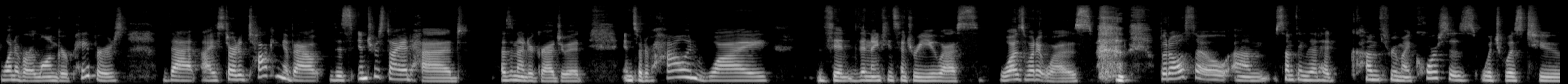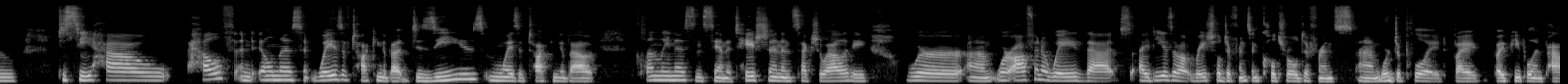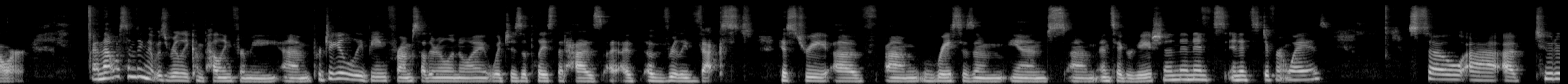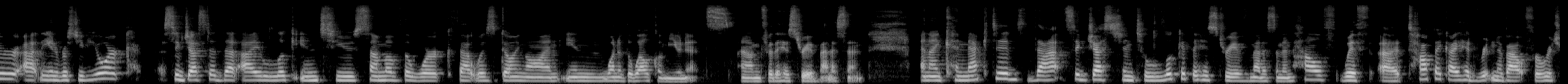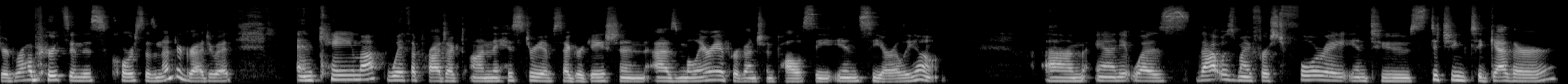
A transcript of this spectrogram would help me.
one of our longer papers that I started talking about this interest I had had as an undergraduate in sort of how and why the, the 19th century US was what it was, but also um, something that had come through my courses, which was to to see how health and illness and ways of talking about disease and ways of talking about cleanliness and sanitation and sexuality were um, were often a way that ideas about racial difference and cultural difference um, were deployed by by people in power and that was something that was really compelling for me, um, particularly being from Southern Illinois, which is a place that has a, a really vexed history of um, racism and um, and segregation in its in its different ways. So, uh, a tutor at the University of York suggested that I look into some of the work that was going on in one of the Wellcome units um, for the history of medicine. And I connected that suggestion to look at the history of medicine and health with a topic I had written about for Richard Roberts in this course as an undergraduate and came up with a project on the history of segregation as malaria prevention policy in Sierra Leone. Um, and it was that was my first foray into stitching together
